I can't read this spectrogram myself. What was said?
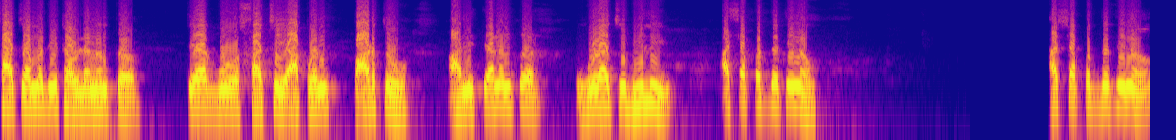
साच्यामध्ये ठेवल्यानंतर त्या गो साचे आपण पाडतो. आणि त्यानंतर गुळाची भिली अशा पद्धतीनं अशा पद्धतीनं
